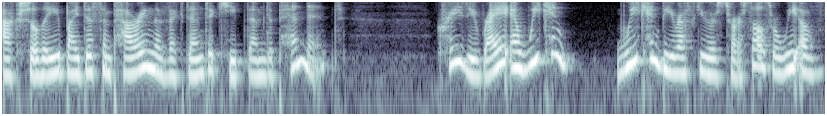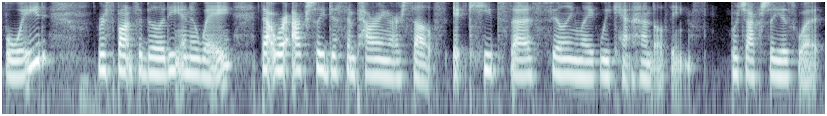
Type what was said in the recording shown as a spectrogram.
actually, by disempowering the victim to keep them dependent. Crazy, right? And we can we can be rescuers to ourselves where we avoid responsibility in a way that we're actually disempowering ourselves. It keeps us feeling like we can't handle things, which actually is what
